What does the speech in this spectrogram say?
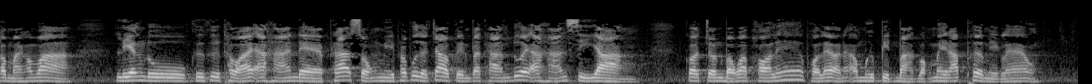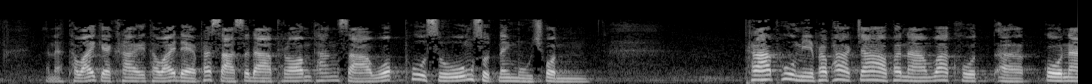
ก็หมายความว่าเลี้ยงดูคือคือถวายอาหารแด่พระสงฆ์มีพระพุทธเจ้าเป็นประธานด้วยอาหารสี่อย่าง ก็จนบอกว่าพอแล้วพอแล้วนะเอามือปิดบาทบอกไม่รับเพิ่มอีกแล้วนะถวายแก่ใคร ถวายแด่พระศาสดาพร้อมทั้งสาวกผู้สูงสุดในหมู่ชน พระผู้มีพระภาคเจ้าพระนามว่าโคโกนา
